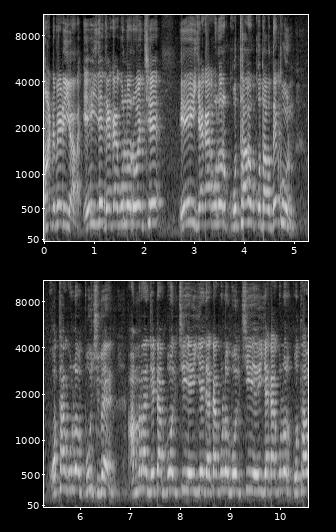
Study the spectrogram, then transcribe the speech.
মাঠবেড়িয়া, এই যে জায়গাগুলো রয়েছে এই জায়গাগুলোর কোথাও কোথাও দেখুন, কথাগুলো বুঝবেন। আমরা যেটা বলছি, এই যে জায়গাগুলো বলছি, এই জায়গাগুলোর কোথাও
